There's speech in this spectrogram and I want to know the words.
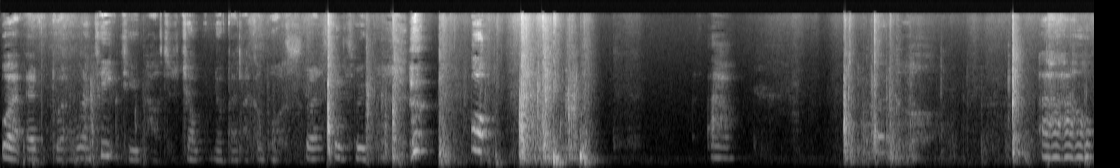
Well, Ed, but I'm going to teach you how to jump in your bed like a boss. Let's go through. oh! Ow. Ow.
